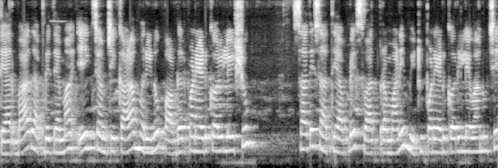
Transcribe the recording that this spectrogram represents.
ત્યારબાદ આપણે તેમાં એક ચમચી કાળા મરીનો પાવડર પણ એડ કરી લઈશું. સાથે સાથે આપણે સ્વાદ પ્રમાણે મીઠું પણ એડ કરી લેવાનું છે.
